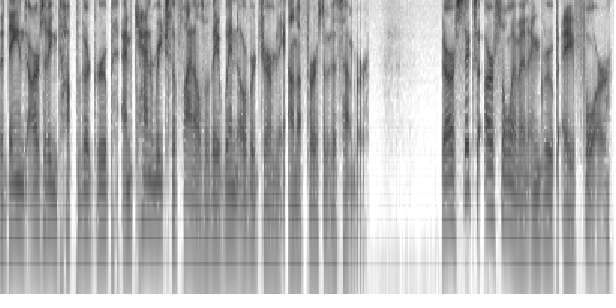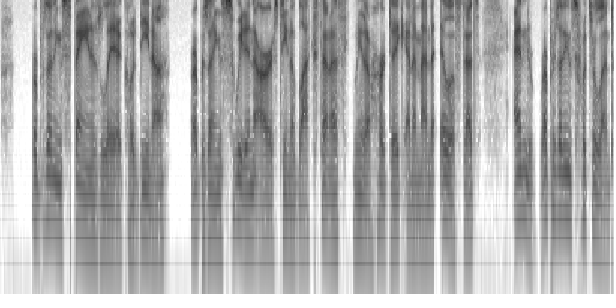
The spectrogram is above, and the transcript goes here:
The Danes are sitting top of their group and can reach the finals with a win over Germany on the 1st of December. There are six Arsenal women in Group A4, Representing Spain is Laia Codina. Representing Sweden are Stina Blackstenius, Lena Hurtig, and Amanda Ilestedt. And representing Switzerland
